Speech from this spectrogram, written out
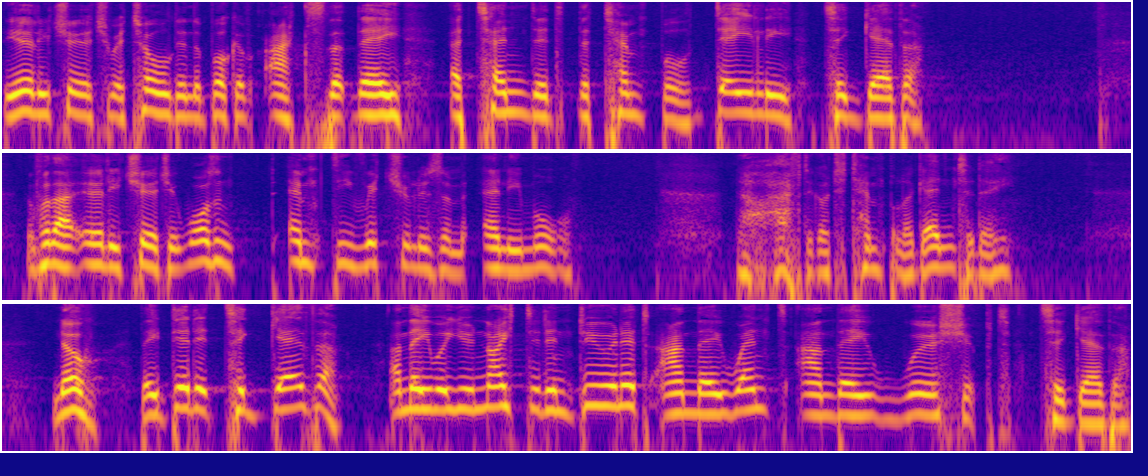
The early church, we're told in the book of Acts that they attended the temple daily together. And for that early church, it wasn't empty ritualism anymore. No, I have to go to temple again today. No, they did it together and they were united in doing it and they went and they worshipped together.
